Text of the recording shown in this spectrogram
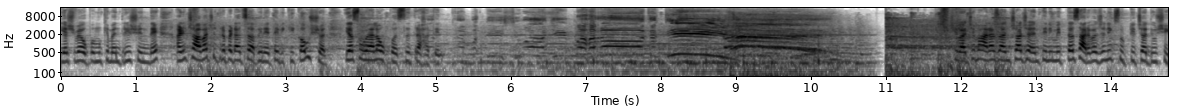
याशिवाय उपमुख्यमंत्री शिंदे आणि छावा चित्रपटाचे अभिनेते विकी कौशल या सोहळ्याला उपस्थित राहतील. शिवाजी महाराजांच्या जयंतीनिमित्त सार्वजनिक सुट्टीच्या दिवशी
